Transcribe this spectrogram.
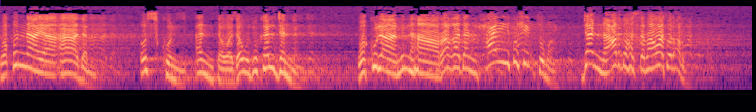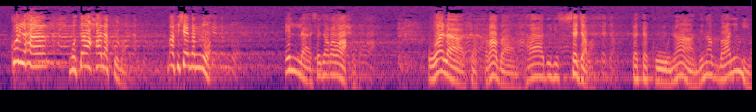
وقلنا يا آدم أسكن أنت وزوجك الجنة وكلا منها رغدا حيث شئتما. جنة عرضها السماوات والأرض. كلها متاحة لكما ما في شيء ممنوع. إلا شجرة واحدة. ولا تقربا هذه الشجرة فتكونا من الظالمين.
